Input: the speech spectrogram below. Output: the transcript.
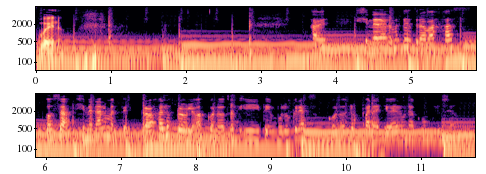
Bueno, A ver, generalmente trabajas, o sea, generalmente trabajas los problemas con otros y te involucras con otros para llegar a una conclusión.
